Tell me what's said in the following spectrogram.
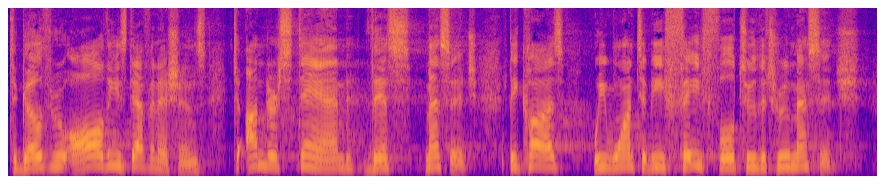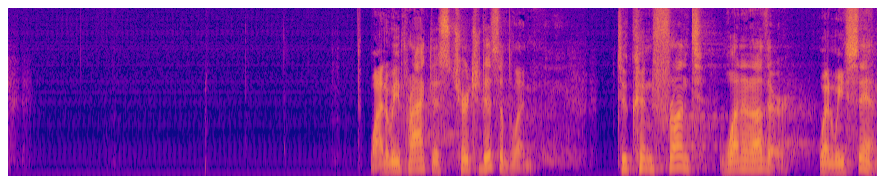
to go through all these definitions to understand this message? Because we want to be faithful to the true message. Why do we practice church discipline? To confront one another when we sin.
